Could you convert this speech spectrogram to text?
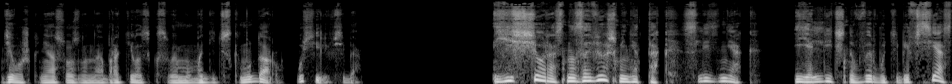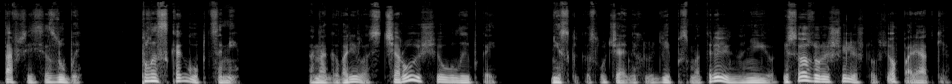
Девушка неосознанно обратилась к своему магическому удару, усилив себя. «Еще раз назовешь меня так, слизняк, и я лично вырву тебе все оставшиеся зубы. Плоскогубцами!» Она говорила с чарующей улыбкой. Несколько случайных людей посмотрели на нее и сразу решили, что все в порядке.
